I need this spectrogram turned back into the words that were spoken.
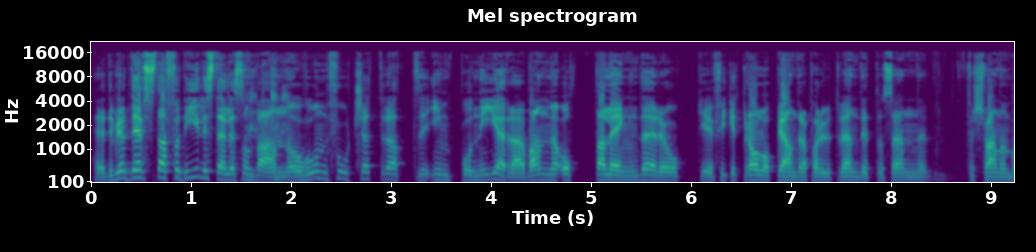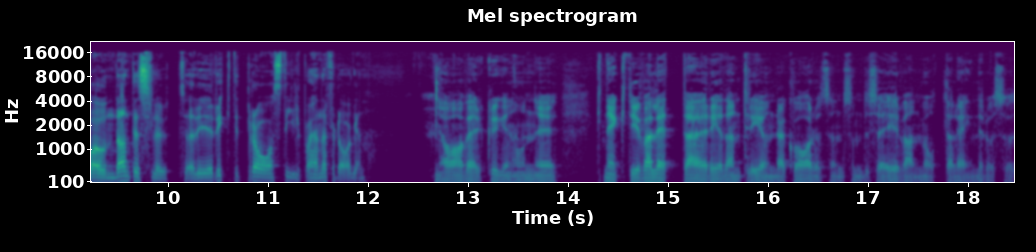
Eh, det blev Dev Staffodil istället som vann och hon fortsätter att imponera. Vann med åtta längder och eh, fick ett bra lopp i andra par utvändigt och sen försvann hon bara undan till slut. Det är riktigt bra stil på henne för dagen. Ja, verkligen. Hon eh, knäckte ju Valletta redan 300 kvar och sen som du säger vann med åtta längder och så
